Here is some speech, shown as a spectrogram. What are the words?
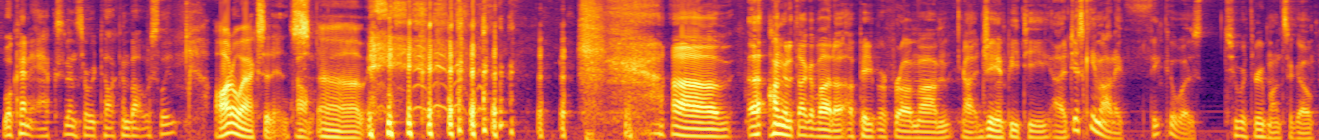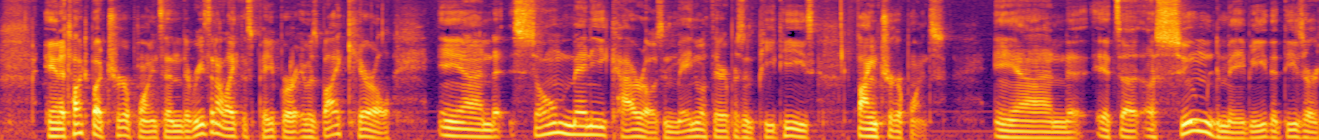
What kind of accidents are we talking about with sleep? Auto accidents. Oh. Uh, um, uh, I'm going to talk about a, a paper from um, uh, JMPT. Uh, it just came out, I think it was two or three months ago, and I talked about trigger points. And the reason I like this paper, it was by Carol, and so many chiros and manual therapists and PTs find trigger points. And it's uh, assumed maybe that these are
